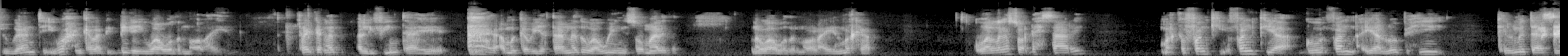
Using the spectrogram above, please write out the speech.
sugaanta iyo waxaan kala dhigdhigaya waa wada noolaayeen. Raggan hadda alifiinta ee ama gabayaqaanada waaweyn ee soomaalida na waa wada noolaayeen. Marka waa laga soo dhex saaray. Marka fanki fankia fan ayaa loo bixiyey. Kelmaddaasi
